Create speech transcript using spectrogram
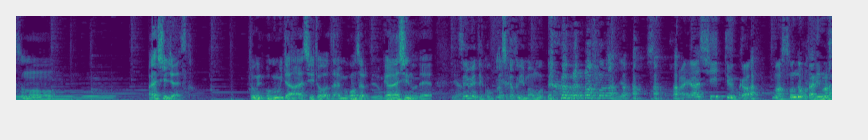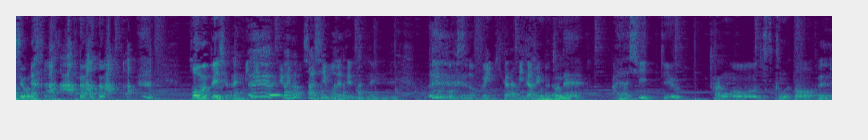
その怪しいじゃないですか。特に僕みたいな怪しい人が財務コンサルって余計怪しいのでせめて国家資格に守って。怪しいっていうか、まあそんなことありますよね。ホームページをね、見ていただければ、写真も出てるので、オフィスの雰囲気から見た目から。本当ね、怪しいっていう単語に含むと、え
